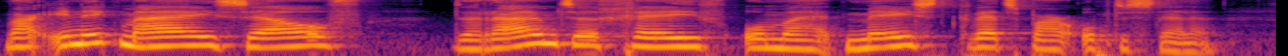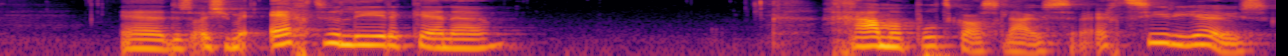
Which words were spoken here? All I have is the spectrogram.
waarin ik mijzelf de ruimte geef om me het meest kwetsbaar op te stellen. Uh, dus als je me echt wil leren kennen, ga mijn podcast luisteren. Echt serieus.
